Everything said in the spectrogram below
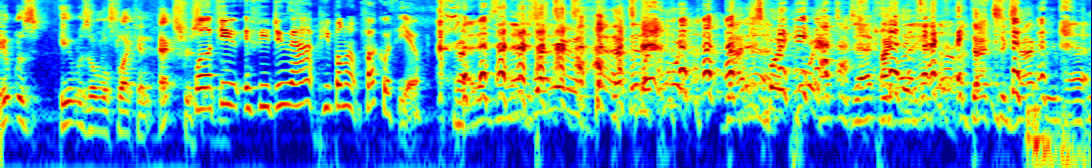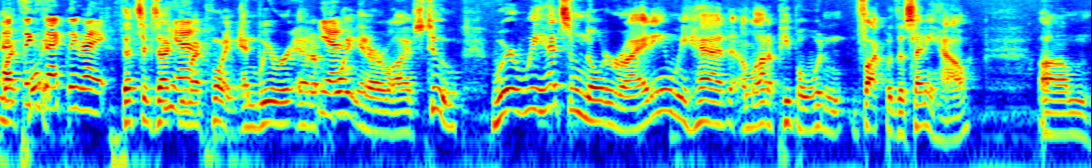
It was it was almost like an exercise. Well, if you if you do that, people don't fuck with you. That is, that is true. that's my point. That is my point. That's exactly I what think that's exactly my That's point. exactly right. That's exactly Yeah. my point. And we were at a Yeah. point in our lives too where we had some notoriety and we had a lot of people wouldn't fuck with us anyhow um,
